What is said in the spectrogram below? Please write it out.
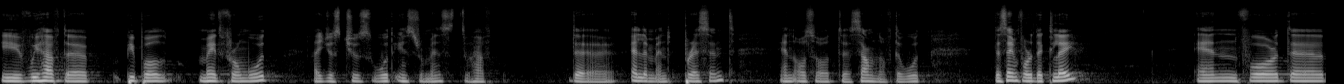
if we have the people made from wood, I just choose wood instruments to have the element present and also the sound of the wood. The same for the clay. And for the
